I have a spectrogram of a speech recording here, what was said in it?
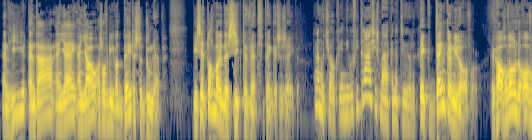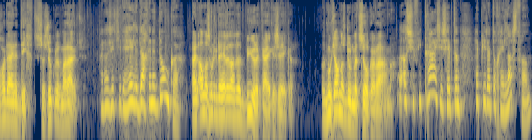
en hier en daar en jij en jou alsof ik niet wat beters te doen heb. Die zit toch maar in de ziektewet, denken ze zeker. En dan moet je ook weer nieuwe vitrages maken natuurlijk. Ik denk er niet over. Ik hou gewoon de overgordijnen dicht. Ze zoeken het maar uit. Maar dan zit je de hele dag in het donker. En anders moet ik de hele dag naar de buren kijken, zeker. Wat moet je anders doen met zulke ramen? Maar als je vitrages hebt, dan heb je daar toch geen last van?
